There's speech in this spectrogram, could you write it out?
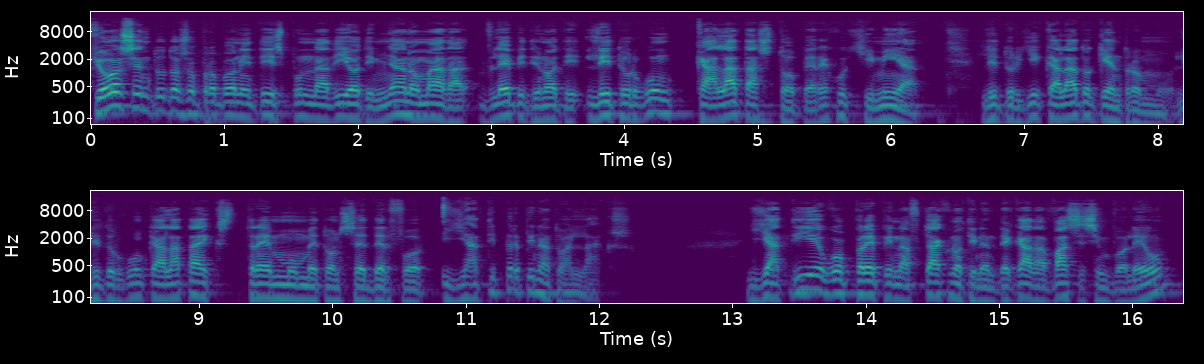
Ποιος είναι τούτος ο προπονητής που να δει ότι μια ομάδα βλέπει την ότι λειτουργούν καλά τα στόπερ, έχουν χημεία, λειτουργεί καλά το κέντρο μου, λειτουργούν καλά τα εξτρέμ μου με τον Σέντερφορ. Γιατί πρέπει να το αλλάξω; Γιατί εγώ πρέπει να φτιάχνω την εντεκάδα βάση συμβολέου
